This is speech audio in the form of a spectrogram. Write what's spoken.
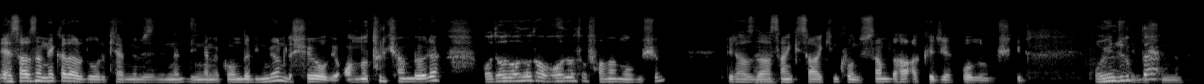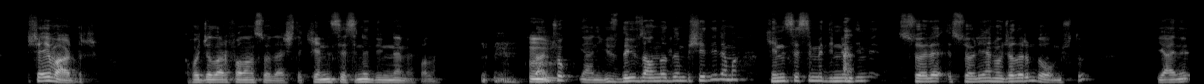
esasında ne kadar doğru kendimizi dinle- dinlemek onu da bilmiyorum da şey oluyor. Anlatırken böyle o da o da o da falan olmuşum. Biraz daha Evet. sanki sakin konuşsam daha akıcı olurmuş gibi Oyunculukta şey vardır. Hocalar falan söyler işte kendi sesini dinleme falan. ben Hmm. çok yani yüzde yüz anladığım bir şey değil ama kendi sesimi dinlediğimi söyle söyleyen hocalarım da olmuştu. Yani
